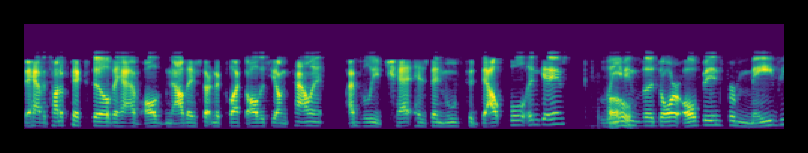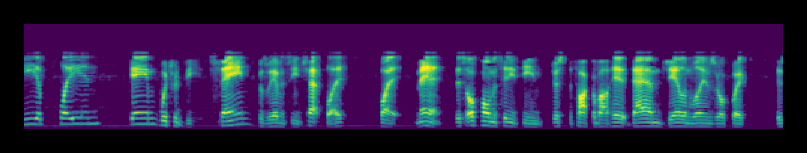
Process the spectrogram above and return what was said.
they have a ton of picks still. They have all now they're starting to collect all this young talent. I believe Chet has been moved to doubtful in games, leaving the door open for maybe a play-in game, which would be insane because we haven't seen Chet play. But man, this Oklahoma City team, just to talk about hit them, Jalen Williams real quick, is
